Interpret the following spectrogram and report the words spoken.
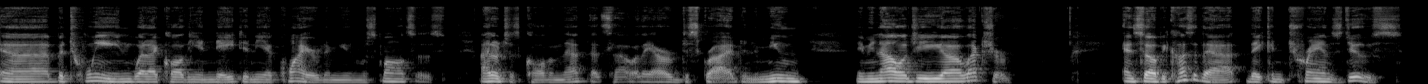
uh, between what I call the innate and the acquired immune responses. I don't just call them that. That's how they are described in immune immunology uh, lecture. And so, because of that, they can transduce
